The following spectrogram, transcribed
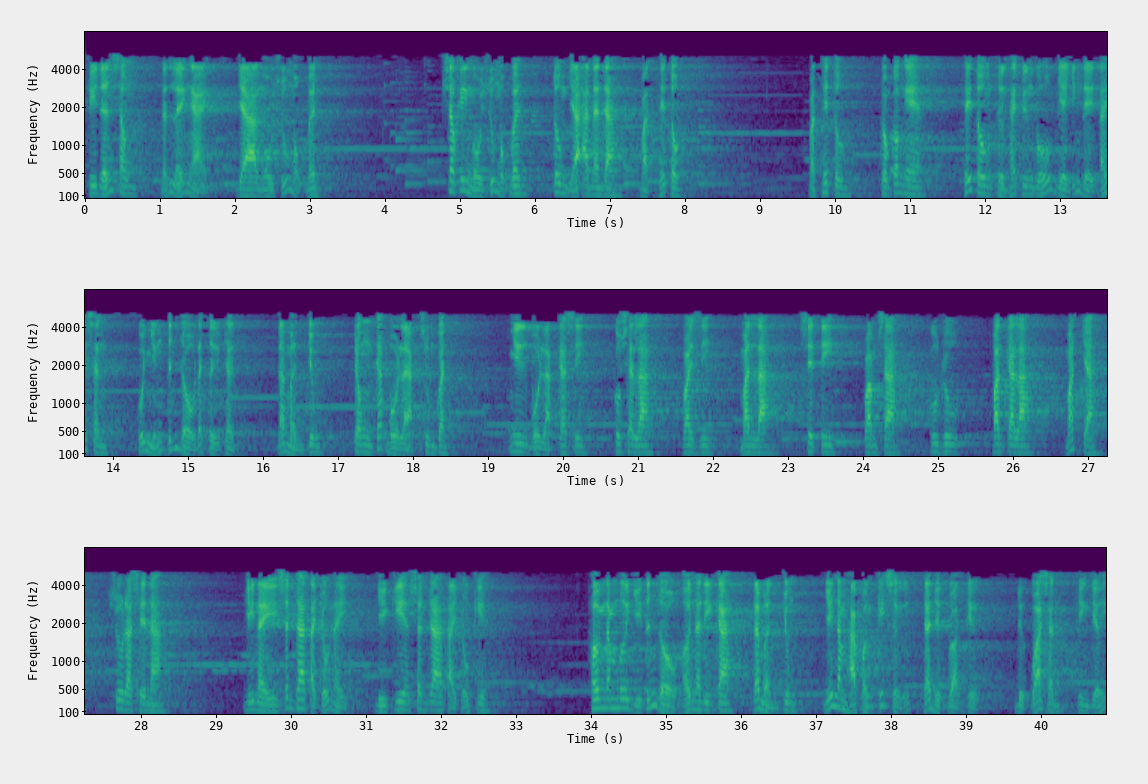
Khi đến xong, đảnh lễ ngài và ngồi xuống một bên. Sau khi ngồi xuống một bên, tôn giả Ananda bạch Thế Tôn. Bạch Thế Tôn, con có nghe Thế Tôn thường hay tuyên bố về vấn đề tái sanh của những tín đồ đã từ trần, đã mệnh chung trong các bộ lạc xung quanh, như bộ lạc Kasi, Kosala, Vaiji, Manla, Seti, Vamsa, Kuru, Bankala, Matcha, Surasena. Vị này sinh ra tại chỗ này, vị kia sinh ra tại chỗ kia. Hơn 50 vị tín đồ ở Nadika đã mệnh chung với năm hạ phần kiết sử đã được đoạn trừ, được quá sanh thiên giới.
